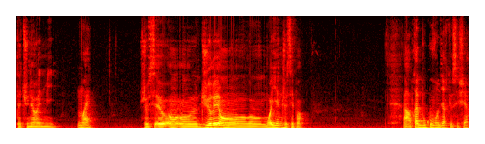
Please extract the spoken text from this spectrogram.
peut-être une heure et demie. Ouais. Je sais, euh, en, en durée en, en moyenne, je sais pas. Alors après, beaucoup vont dire que c'est cher.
